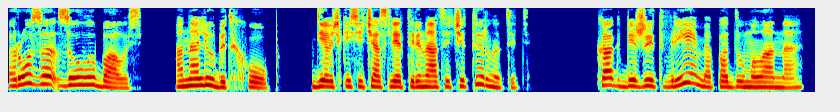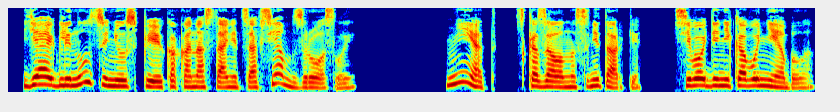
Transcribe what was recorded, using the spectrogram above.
Роза заулыбалась. Она любит Хоуп. Девочке сейчас лет 13-14. «Как бежит время», — подумала она. «Я и глянуться не успею, как она станет совсем взрослой». «Нет», — сказала на санитарке, — «сегодня никого не было.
